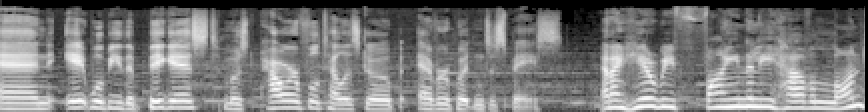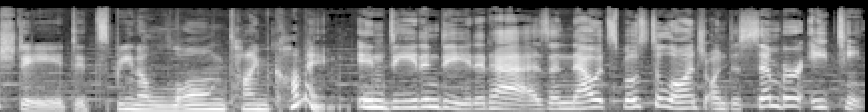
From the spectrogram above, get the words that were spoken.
and it will be the biggest, most powerful telescope ever put into space. And I hear we finally have a launch date. It's been a long time coming. Indeed, indeed, it has. And now it's supposed to launch on December 18th.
